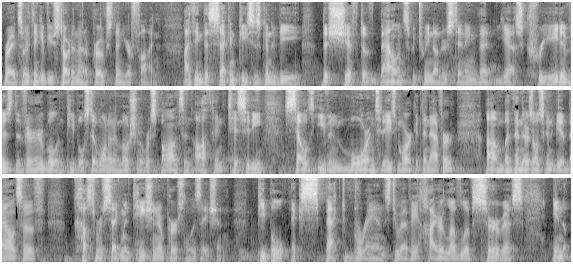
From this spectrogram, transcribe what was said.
right? So I think if you start in that approach, then you're fine. I think the second piece is going to be the shift of balance between understanding that, yes, creative is the variable and people still want an emotional response, and authenticity sells even more in today's market than ever. Um, but then there's also going to be a balance of customer segmentation and personalization. People expect brands to have a higher level of service in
